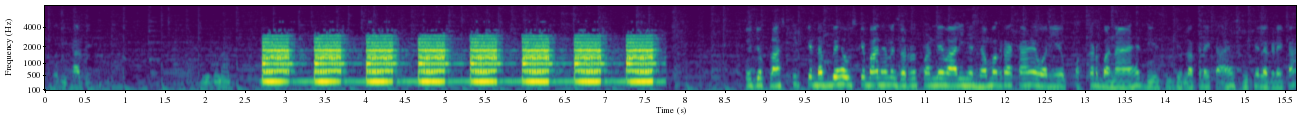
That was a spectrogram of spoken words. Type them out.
आपको दिखाते हैं ये बना तो जो प्लास्टिक के डब्बे है, उसके बाद हमें ज़रूरत पड़ने वाली है नमक रखा है और ये पकड़ बनाया है, देसी जो लकड़े का है, सूखे लकड़े का।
